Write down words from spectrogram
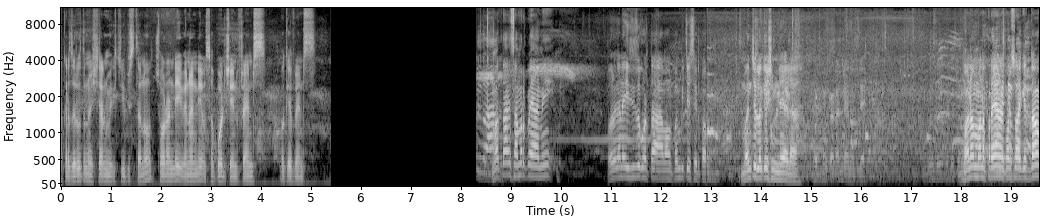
అక్కడ జరుగుతున్న విషయాలు మీకు చూపిస్తాను. చూడండి వినండి సపోర్ట్ చేయండి ఫ్రెండ్స్. ఓకే ఫ్రెండ్స్. మొత్తానికి సమర్పయామి. ఎవరికైనా ఈజీలు కొడతా మమ్మల్ని పంపించేసారు పాపం. మంచి లొకేషన్ ఉన్నాయాడ? మనం మన ప్రయాణం కొనసాగిద్దాం.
